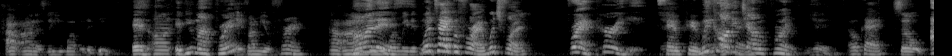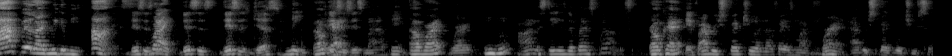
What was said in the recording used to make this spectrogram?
How honest do you want me to be? As on, if you my friend, If I'm your friend, how honest, do you want me to be? What type of friend? Which friend? Friend, period. Sam Period. We call okay. each other friends. Yeah. Okay. So I feel like we can be honest. this is Right. This is this is just me. Okay. This is just my opinion. All right. Right. Mm-hmm. Honesty is the best policy. Okay. If I respect you enough as my friend, I respect what you say.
